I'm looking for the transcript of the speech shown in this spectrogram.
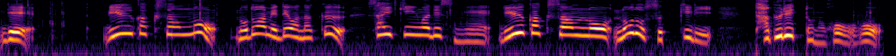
で龍角散ののど飴ではなく最近はですね龍角散ののどすっきりタブレットの方を、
